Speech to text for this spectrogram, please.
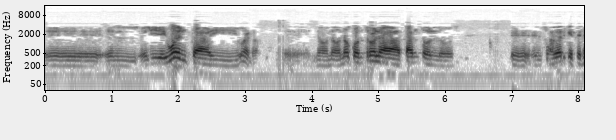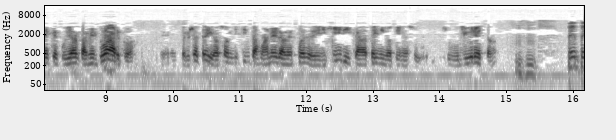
eh, el, ida y vuelta y bueno, eh, no no no controla tanto los eh, el saber que tenés que cuidar también tu arco. pero ya te digo, son distintas maneras después de dirigir y cada técnico tiene su, su libreto. Pepe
